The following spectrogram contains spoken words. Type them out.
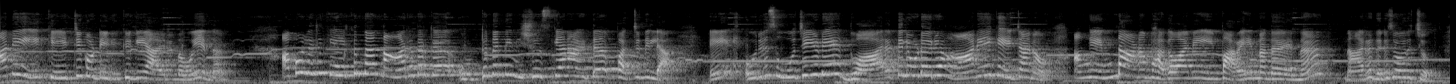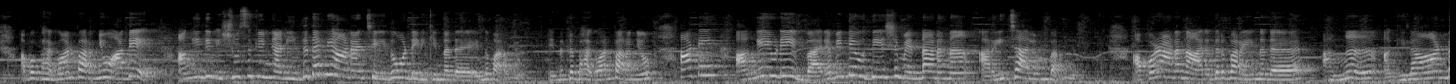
ആനയെ കയറ്റിക്കൊണ്ടിരിക്കുകയായിരുന്നു എന്ന്. അപ്പോൾ ഇത് കേൾക്കുന്ന നാരദർക്ക് ഒട്ടും തന്നെ വിശ്വസിക്കാനായിട്ട് പറ്റുന്നില്ല. ഏ ഒരു സൂചിയുടെ ദ്വാരത്തിലൂടെ ഒരു ആനയെ കയറ്റാനോ? അങ്ങ് എന്താണ് ഭഗവാനെ ഈ പറയുന്നത് എന്ന് നാരദർ ചോദിച്ചു. അപ്പോൾ ഭഗവാൻ പറഞ്ഞു അതെ അങ്ങ് ഇത് വിശ്വസിക്കും. ഞാൻ ഇത് തന്നെയാണ് ചെയ്തുകൊണ്ടിരിക്കുന്നത് എന്ന് പറഞ്ഞു. എന്നിട്ട് ഭഗവാൻ പറഞ്ഞു ആട്ടെ അങ്ങയുടെ വരവിന്റെ ഉദ്ദേശം എന്താണെന്ന് അറിയിച്ചാലും പറഞ്ഞു. അപ്പോഴാണ് നാരദർ പറയുന്നത് അങ്ങ് അഖിലാണ്ട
